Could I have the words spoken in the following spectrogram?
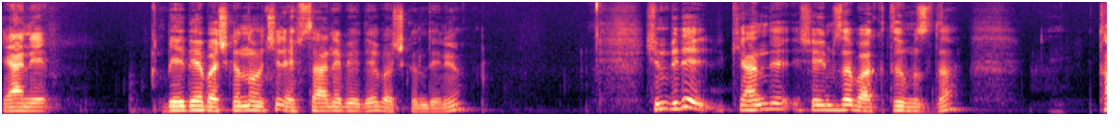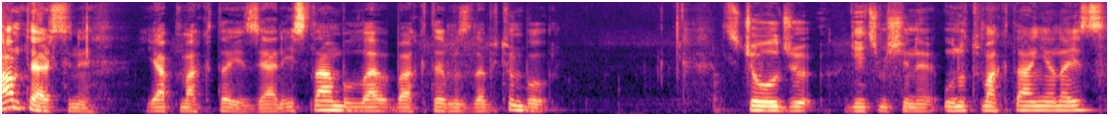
Yani belediye başkanı onun için efsane belediye başkanı deniyor. Şimdi bir de kendi şeyimize baktığımızda tam tersini yapmaktayız. Yani İstanbul'a baktığımızda bütün bu çoğulcu geçmişini unutmaktan yanayız.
